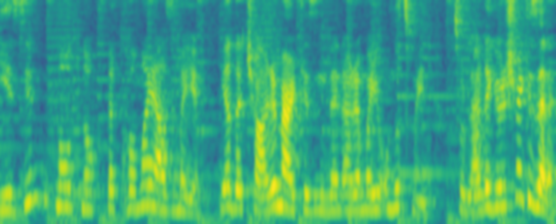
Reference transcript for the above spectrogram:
gezimod.com'a yazmayı ya da çağrı merkezinden aramayı unutmayın. Turlarda görüşmek üzere.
